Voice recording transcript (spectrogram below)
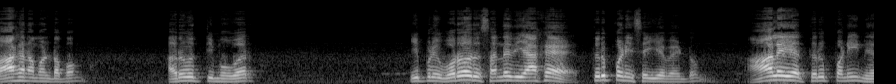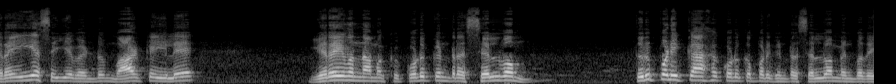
வாகன மண்டபம் அறுபத்தி மூவர் இப்படி ஒரு ஒரு சன்னதியாக திருப்பணி செய்ய வேண்டும். ஆலய திருப்பணி நிறைய செய்ய வேண்டும். வாழ்க்கையிலே இறைவன் நமக்கு கொடுக்கின்ற செல்வம் திருப்பணிக்காக கொடுக்கப்படுகின்ற செல்வம் என்பதை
